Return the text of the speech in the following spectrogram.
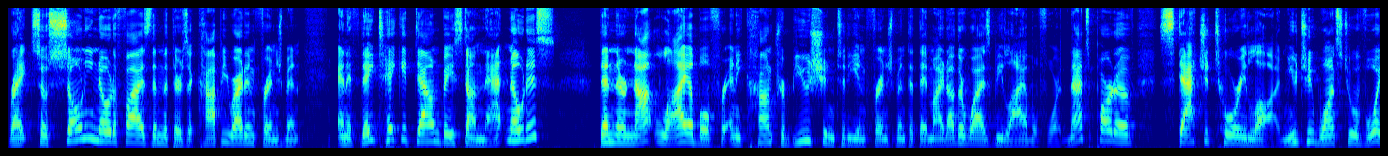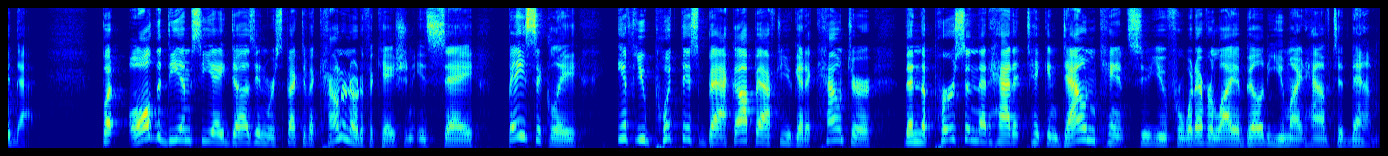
right? So Sony notifies them that there's a copyright infringement. And if they take it down based on that notice, then they're not liable for any contribution to the infringement that they might otherwise be liable for. And that's part of statutory law. And YouTube wants to avoid that. But all the DMCA does in respect of a counter notification is say, basically, if you put this back up after you get a counter, then the person that had it taken down can't sue you for whatever liability you might have to them.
